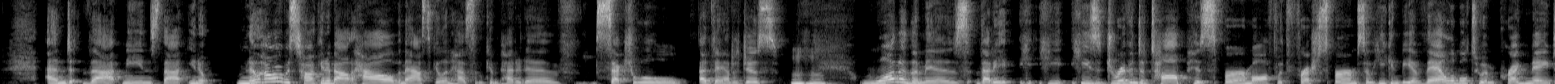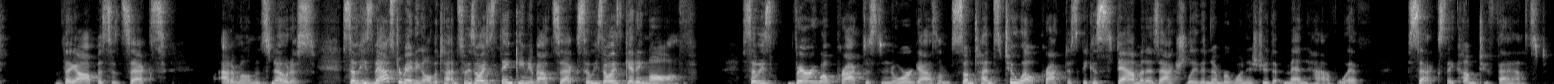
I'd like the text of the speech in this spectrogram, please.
And that means that, you know, know how I was talking about how the masculine has some competitive sexual advantages? Mm-hmm. One of them is that he, he he's driven to top his sperm off with fresh sperm so he can be available to impregnate the opposite sex at a moment's notice. So he's masturbating all the time. So he's always thinking about sex. So he's always getting off. So he's very well practiced in orgasm, sometimes too well practiced because stamina is actually the number one issue that men have with sex. They come too fast.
